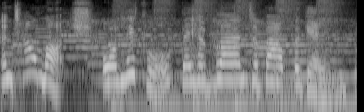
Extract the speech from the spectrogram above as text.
and how much or little they have learned about the game.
